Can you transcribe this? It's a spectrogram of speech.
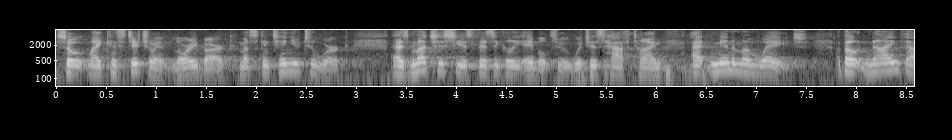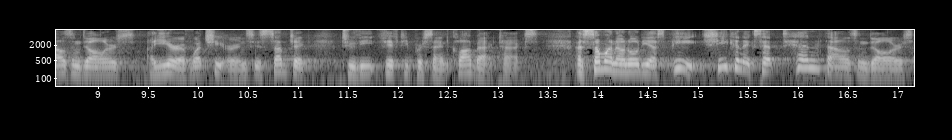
So my constituent, Laurie Bark, must continue to work as much as she is physically able to, which is half-time, at minimum wage. About $9,000 a year of what she earns is subject to the 50% clawback tax. As someone on ODSP, she can accept $10,000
